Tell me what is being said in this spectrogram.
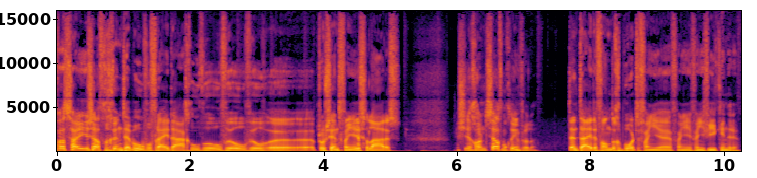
wat zou je jezelf gegund hebben? Hoeveel vrije dagen? Hoeveel, hoeveel, hoeveel procent van je salaris? Als je er gewoon zelf mocht invullen. Ten tijde van de geboorte van je, van je, van je vier kinderen.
